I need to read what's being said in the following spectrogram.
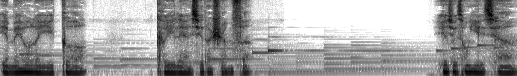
也没有了一个可以联系的身份。也许从以前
